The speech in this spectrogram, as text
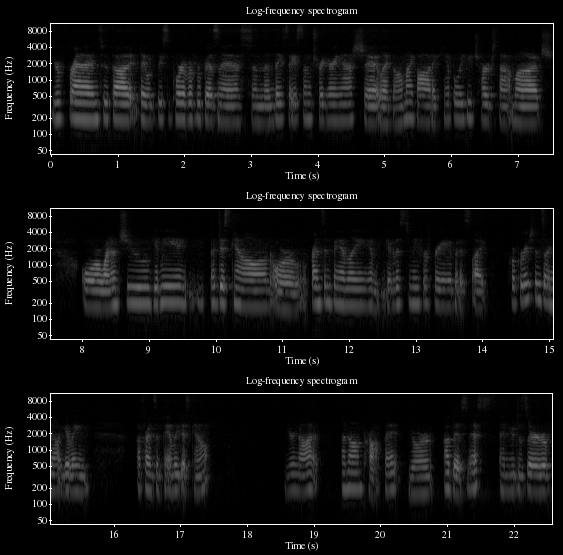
your friends who thought they would be supportive of your business, and then they say some triggering ass shit like, "Oh my god, I can't believe you charge that much," or why don't you give me a discount or friends and family and give this to me for free? But it's like corporations are not giving a friends and family discount. You're not a nonprofit you're a business and you deserve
